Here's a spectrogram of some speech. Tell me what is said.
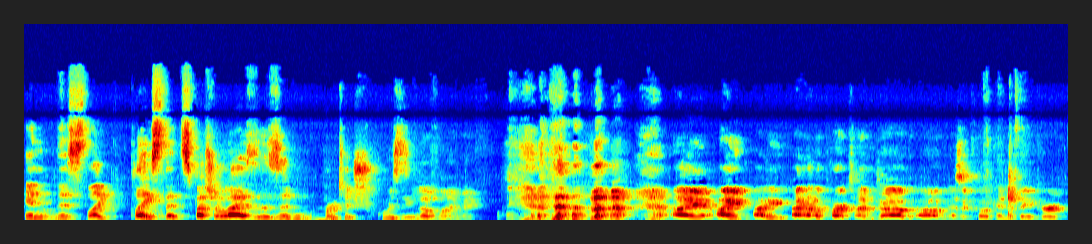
In this like place that specializes in British cuisine. They'll find me. Okay. I, I, I, I have a part time job um, as a cook and a baker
